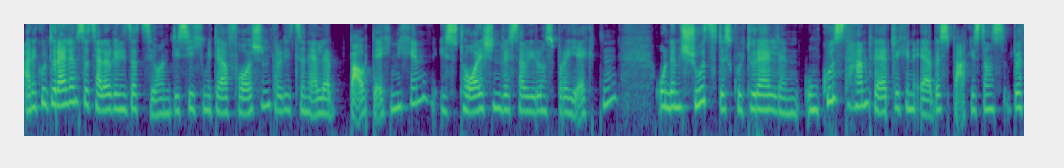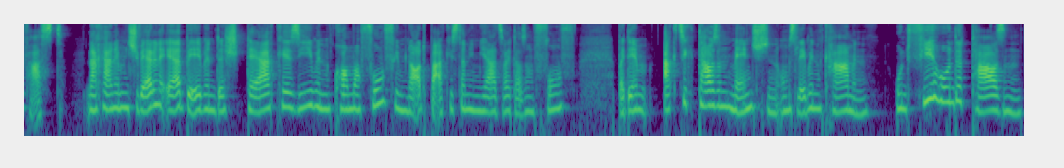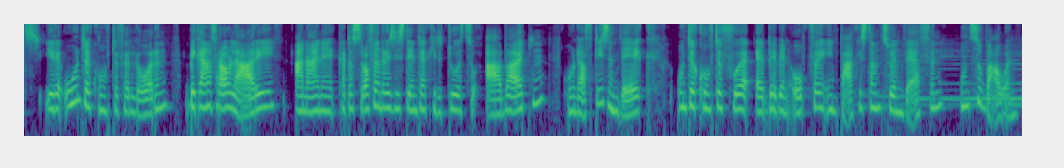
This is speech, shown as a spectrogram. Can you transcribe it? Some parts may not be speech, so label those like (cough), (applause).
eine kulturelle und soziale Organisation, die sich mit der Erforschung traditioneller Bautechniken, historischen Restaurierungsprojekten und dem Schutz des kulturellen und kunsthandwerklichen Erbes Pakistans befasst. Nach einem schweren Erdbeben der Stärke 7,5 im Nordpakistan im Jahr 2005, bei dem 80.000 Menschen ums Leben kamen und 400.000 ihre Unterkünfte verloren, begann Frau Lari an eine katastrophenresistente Architektur zu arbeiten und auf diesem Weg Unterkünfte für Erdbebenopfer in Pakistan zu entwerfen und zu bauen.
